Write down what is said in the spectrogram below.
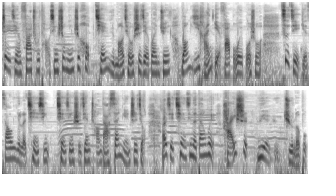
这件发出讨薪声明之后，前羽毛球世界冠军王怡涵也发布微博说，自己也遭遇了欠薪，欠薪时间长达三年之久，而且欠薪的单位还是粤语俱乐部。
